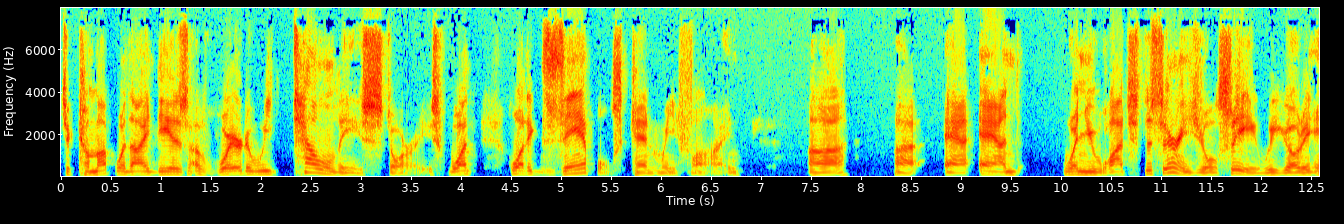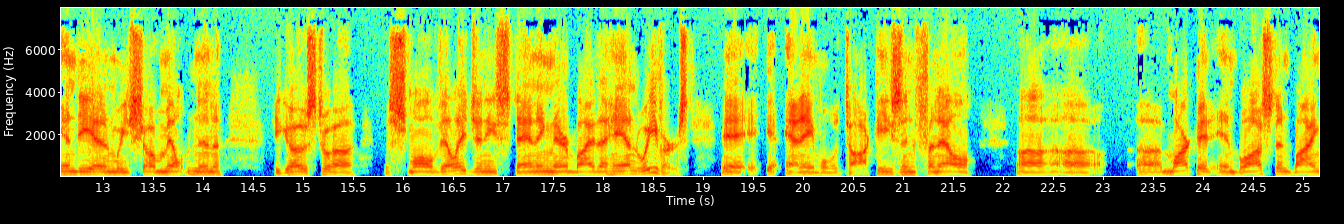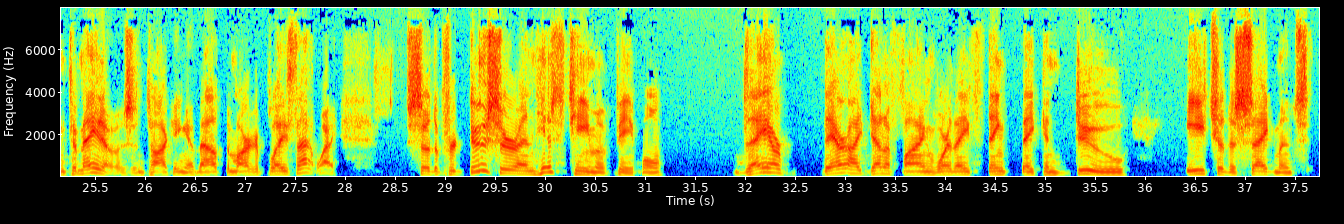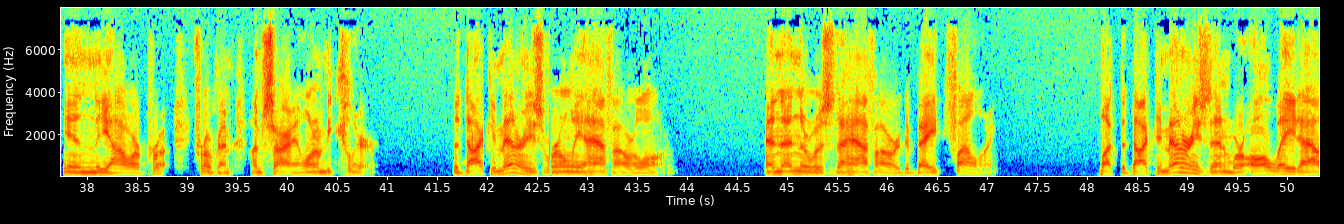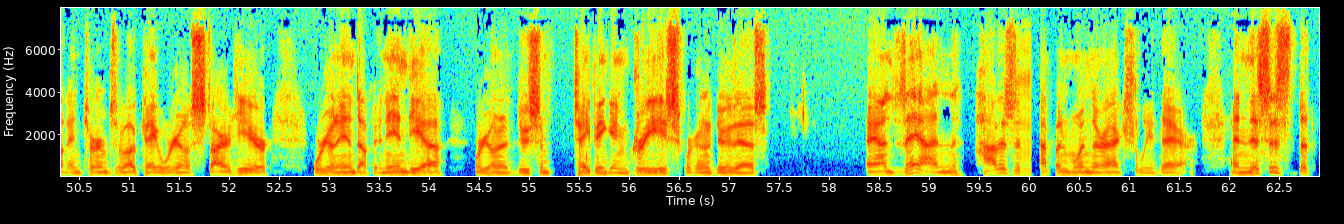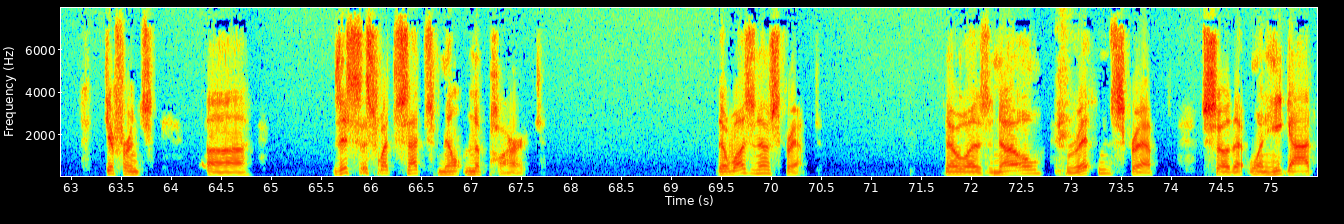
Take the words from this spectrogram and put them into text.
to come up with ideas of where do we tell these stories? What what examples can we find? Uh, uh, and, and, when you watch the series, you'll see we go to India and we show Milton in a he goes to a, a small village and he's standing there by the hand weavers and able to talk. He's in Faneuil uh, uh, uh, Market in Boston buying tomatoes and talking about the marketplace that way. So the producer and his team of people, they are they're identifying where they think they can do each of the segments in the hour pro- program. I'm sorry, I want to be clear. The documentaries were only a half hour long. And then there was the half hour debate following. But the documentaries then were all laid out in terms of okay, we're going to start here, we're going to end up in India, we're going to do some taping in Greece, we're going to do this. And then how does it happen when they're actually there? And this is the difference. Uh, this is what sets Milton apart. There was no script. There was no written script so that when he got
